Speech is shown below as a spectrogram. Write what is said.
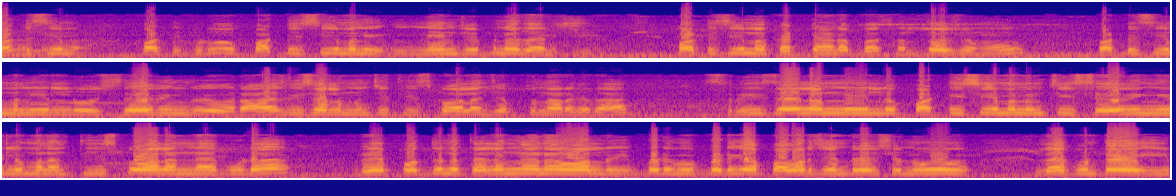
పట్టిసీమ పట్టి ఇప్పుడు పట్టిసీమని నేను చెప్పిన దానికి. పట్టిసీమ కట్టినాడబ్బా సంతోషము. పట్టిసీమ నీళ్ళు సేవింగ్ రాయలసీమ నుంచి తీసుకోవాలని చెప్తున్నారు కదా. శ్రీశైలం నీళ్ళు పట్టిసీమ నుంచి సేవింగ్ నీళ్ళు మనం తీసుకోవాలన్నా కూడా రేపు తెలంగాణ వాళ్ళు ఇబ్బడి ముబ్బడిగా పవర్ జనరేషను లేకుంటే ఈ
